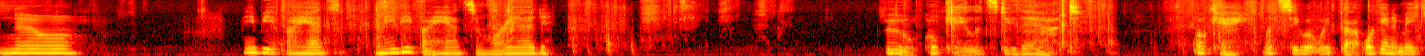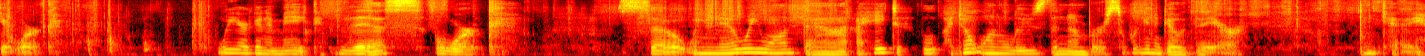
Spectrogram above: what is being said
No. Maybe if I had, maybe if I had some red. Ooh, okay, let's do that. Okay, let's see what we've got. We're to make it work. We are to make this work. So we know we want that. I hate to, I don't want to lose the numbers, so we're going to go there. Okay,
